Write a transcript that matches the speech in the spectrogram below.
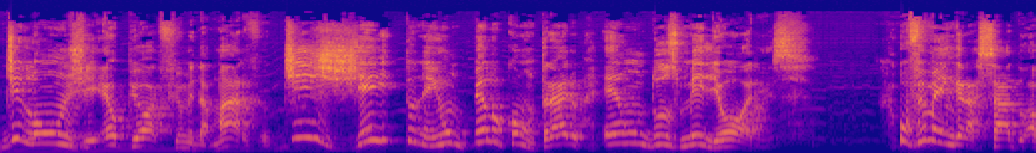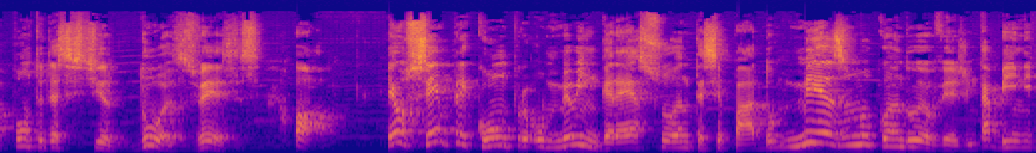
De longe é o pior filme da Marvel? De jeito nenhum, pelo contrário, é um dos melhores. O filme é engraçado a ponto de assistir duas vezes? Ó, eu sempre compro o meu ingresso antecipado, mesmo quando eu vejo em cabine,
